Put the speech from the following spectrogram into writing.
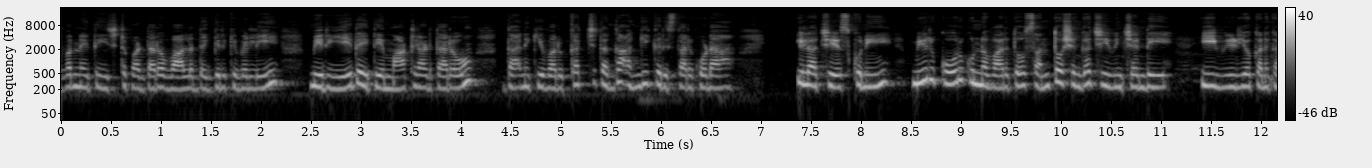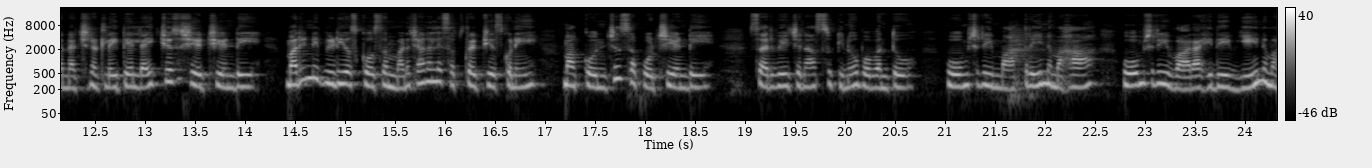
ఎవరినైతే ఇష్టపడ్డారో వాళ్ళ దగ్గరికి వెళ్ళి మీరు ఏదైతే మాట్లాడతారో దానికి వారు ఖచ్చితంగా అంగీకరిస్తారు కూడా. ఇలా చేసుకుని మీరు కోరుకున్న వారితో సంతోషంగా జీవించండి. ఈ వీడియో కనుక నచ్చినట్లయితే లైక్ చేసి షేర్ చేయండి. మరిన్ని వీడియోస్ కోసం మన ఛానల్ని సబ్స్క్రైబ్ చేసుకుని మాకు కొంచెం సపోర్ట్ చేయండి. సర్వేజన సుఖినో భవంతు. ఓం శ్రీ మాత్రే నమ. ఓం శ్రీ వారాహిదేవ్యే నమ.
